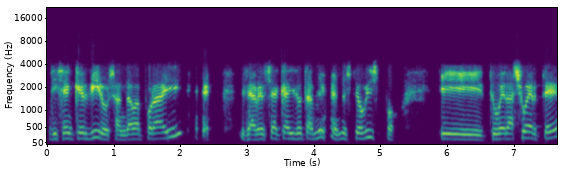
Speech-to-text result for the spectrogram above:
dicen que el virus andaba por ahí, ver si ha caído también en este obispo. Y tuve la suerte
